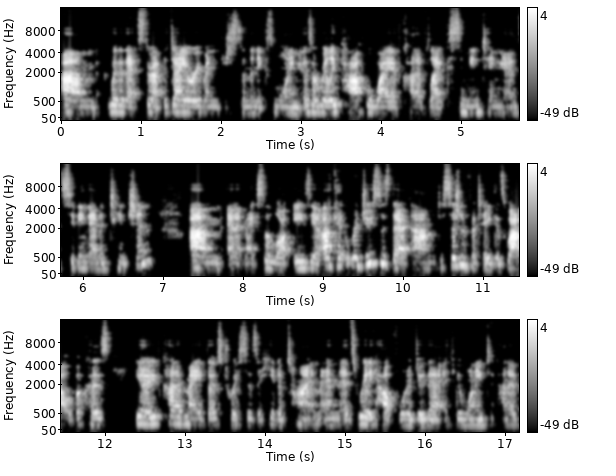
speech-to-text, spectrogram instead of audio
um, whether that's throughout the day or even just in the next morning, is a really powerful way of kind of like cementing and setting that intention. Um, and it makes it a lot easier. Okay, it reduces that um, decision fatigue as well because you know you've kind of made those choices ahead of time, and it's really helpful to do that if you're wanting to kind of.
